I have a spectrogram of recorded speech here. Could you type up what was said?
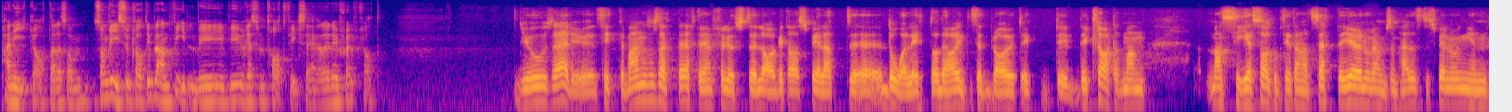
panikartade som, som vi såklart ibland vill. Vi, vi är ju resultatfixerade, det är självklart. Jo, så är det ju. Sitter man som sagt efter en förlust, laget har spelat eh, dåligt och det har inte sett bra ut. Det, det, det är klart att man man ser saker på ett annat sätt. Det gör nog vem som helst. Det spelar nog ingen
